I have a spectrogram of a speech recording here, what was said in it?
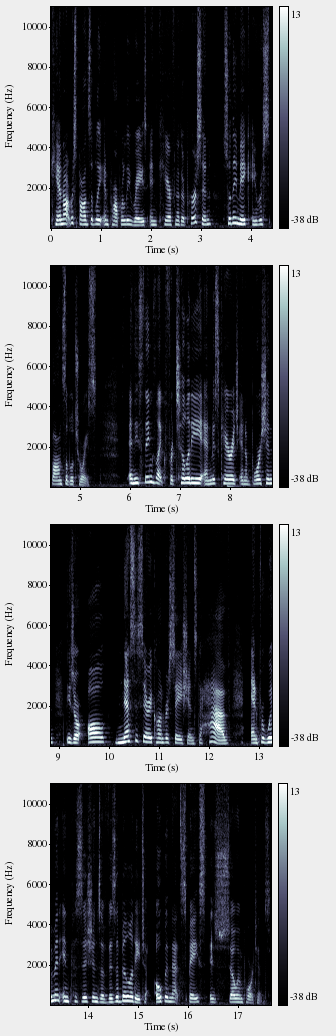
cannot responsibly and properly raise and care for another person, so they make a responsible choice. And these things like fertility and miscarriage and abortion, these are all necessary conversations to have. And for women in positions of visibility to open that space is so important.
